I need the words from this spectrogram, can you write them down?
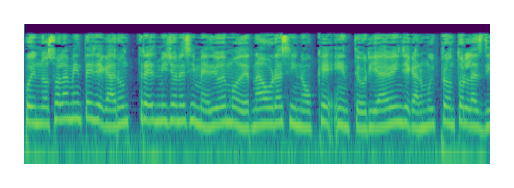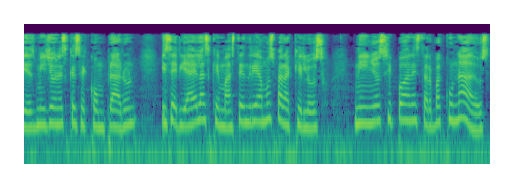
pues no solamente llegaron 3 millones y medio de Moderna ahora, sino que en teoría deben llegar muy pronto las 10 millones que se compraron y sería de las que más tendríamos para que los niños sí puedan estar vacunados.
